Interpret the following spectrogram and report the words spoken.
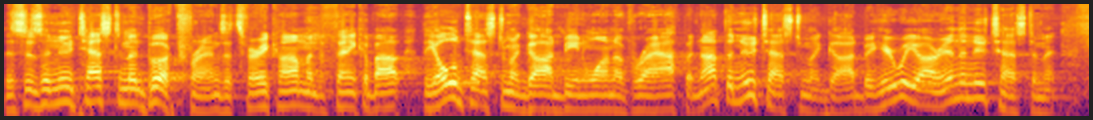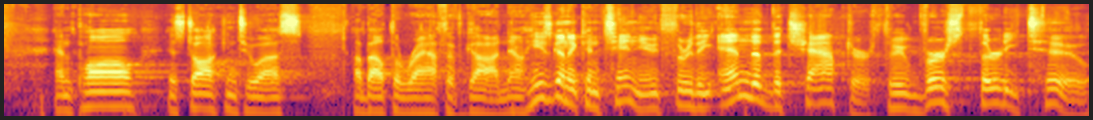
This is a New Testament book, friends. It's very common to think about the Old Testament God being one of wrath, but not the New Testament God. But here we are in the New Testament, and Paul is talking to us about the wrath of God. Now, he's going to continue through the end of the chapter, through verse 32,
